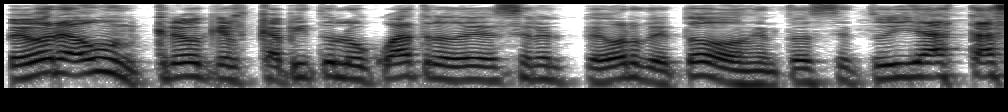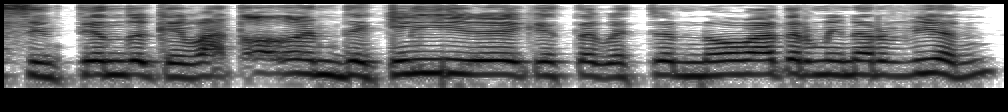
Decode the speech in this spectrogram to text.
Peor aún, creo que el capítulo 4 debe ser el peor de todos. Entonces tú ya estás sintiendo que va todo en declive, que esta cuestión no va a terminar bien.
